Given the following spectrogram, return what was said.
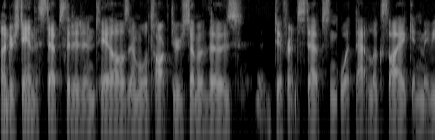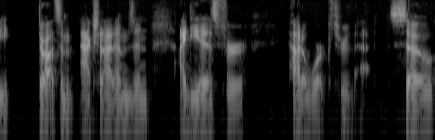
understand the steps that it entails and we'll talk through some of those different steps and what that looks like and maybe throw out some action items and ideas for how to work through that so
